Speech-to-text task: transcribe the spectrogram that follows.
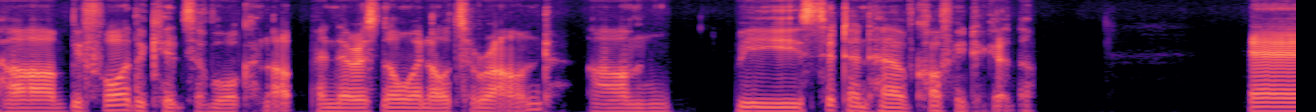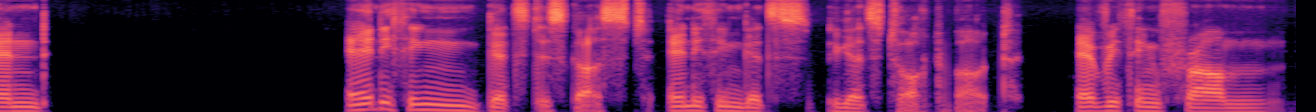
uh, before the kids have woken up and there is no one else around, um, we sit and have coffee together. And anything gets discussed, anything gets gets talked about. Everything from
